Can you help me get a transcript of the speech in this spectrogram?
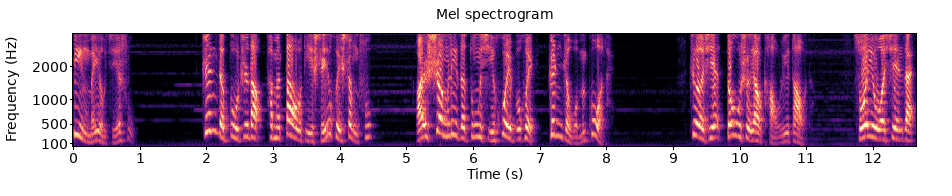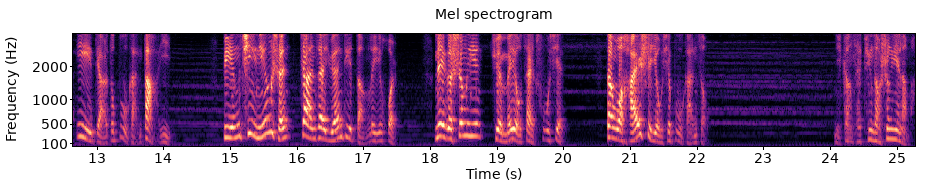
并没有结束，真的不知道他们到底谁会胜出，而胜利的东西会不会跟着我们过来，这些都是要考虑到的。所以我现在一点都不敢大意，屏气凝神，站在原地等了一会儿，那个声音却没有再出现。但我还是有些不敢走。你刚才听到声音了吗？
